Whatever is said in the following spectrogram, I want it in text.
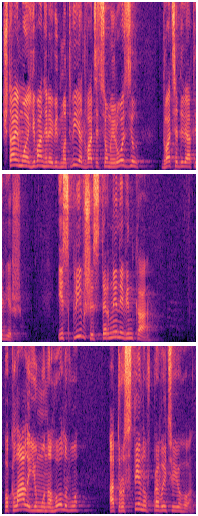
Читаємо Євангелія від Матвія, 27 розділ, 29 вірш. І сплівши з тернини вінка, поклали йому на голову, а тростину в правицю його.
